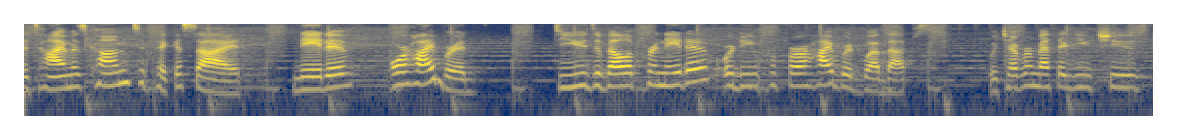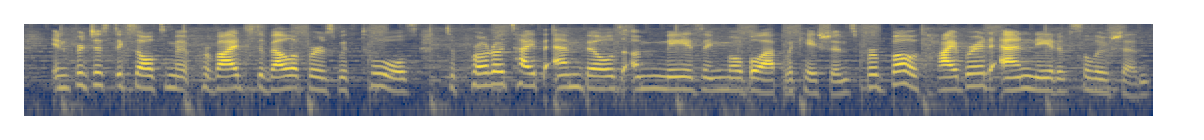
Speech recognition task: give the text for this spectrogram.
The time has come to pick a side, native or hybrid. Do you develop for native or do you prefer hybrid web apps? Whichever method you choose, Infragistics Ultimate provides developers with tools to prototype and build amazing mobile applications for both hybrid and native solutions.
